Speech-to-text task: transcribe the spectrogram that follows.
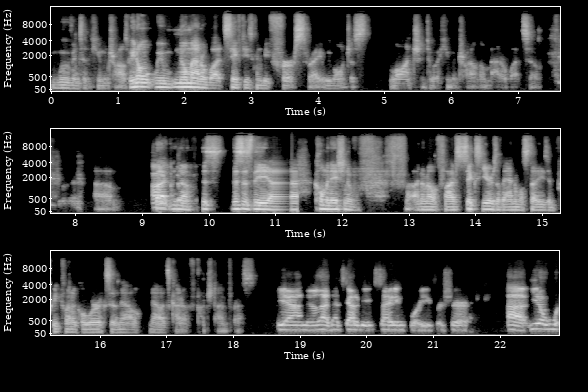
move into the human trials. We don't, we, no matter what, safety is going to be first, right? We won't just launch into a human trial no matter what. So, um, but um, you know, this, this is the uh, culmination of, I don't know, five, six years of animal studies and preclinical work. So now, now it's kind of crunch time for us. Yeah, no, that, that's got to be exciting for you for sure. Uh, you know,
